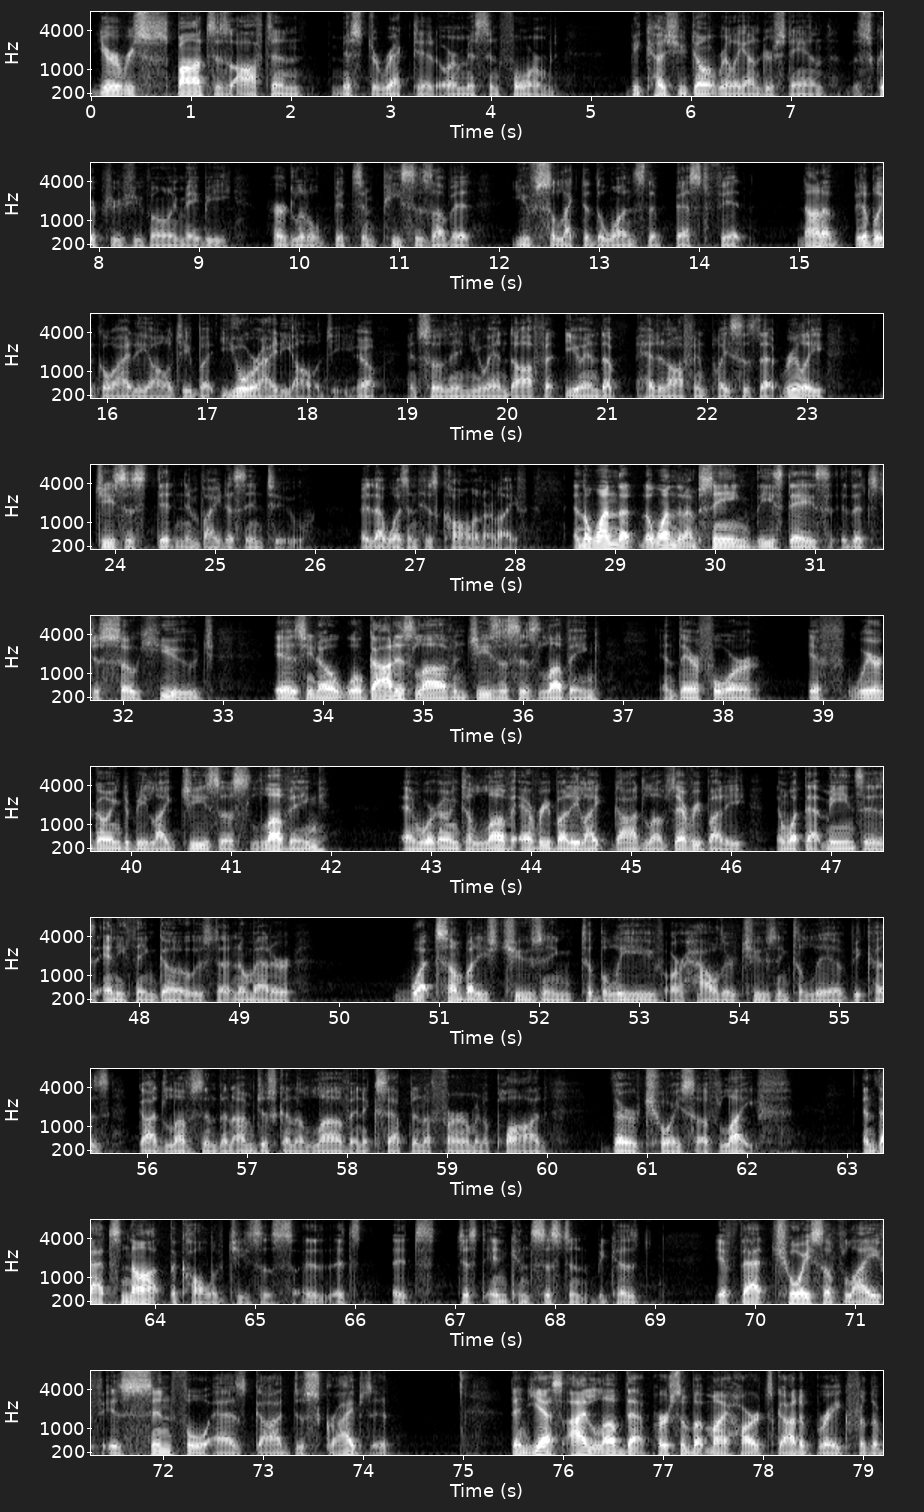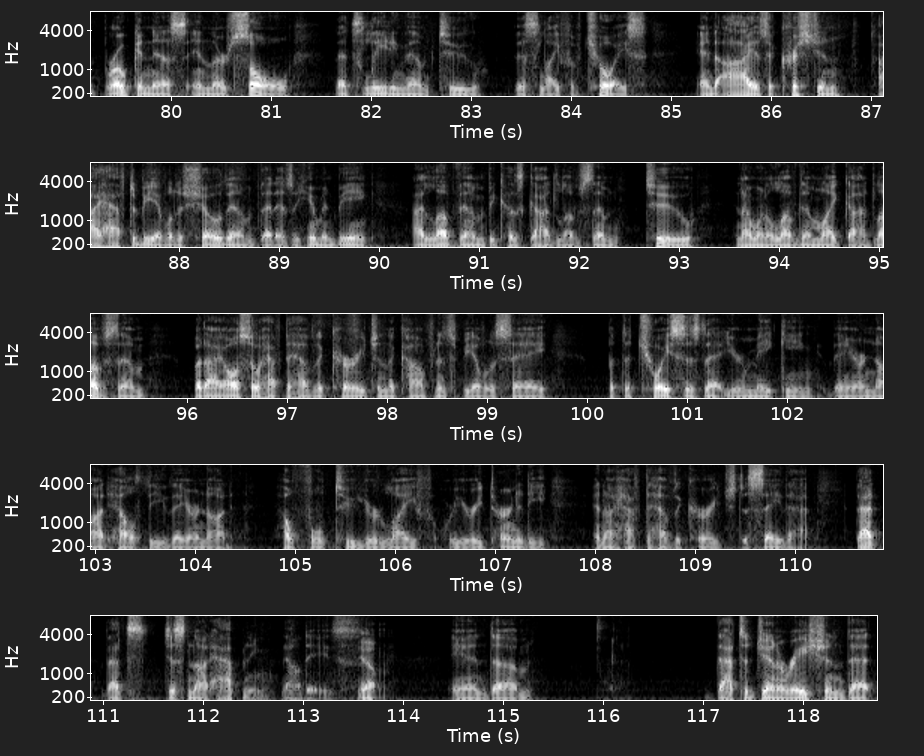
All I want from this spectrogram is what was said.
your response is often misdirected or misinformed because you don't really understand the scriptures. You've only maybe heard little bits and pieces of it. You've selected the ones that best fit not a biblical ideology, but your ideology. yeah, And so then you end off you end up headed off in places that really Jesus didn't invite us into. That wasn't his call in our life. And the one that the one that I'm seeing these days that's just so huge is, you know, well God is love and Jesus is loving and therefore if we're going to be like Jesus loving and we're going to love everybody like God loves everybody, then what that means is anything goes. No matter what somebody's choosing to believe or how they're choosing to live, because God loves them, then I'm just going to love and accept and affirm and applaud their choice of life. And that's not the call of Jesus. It's it's just inconsistent because if that choice of life is sinful as God describes it, then yes, I love that person, but my heart's got to break for the brokenness in their soul that's leading them to this life of choice. And I, as a Christian, I have to be able to show them that as a human being, I love them because God loves them too, and I want to love them like God loves them. But I also have to have the courage and the confidence to be able to say, but the choices that you're making, they are not healthy, they are not helpful to your life or your eternity, and I have to have the courage to say that. That that's just not happening nowadays yeah, and um, that's a generation that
